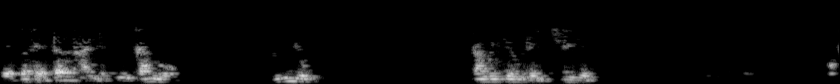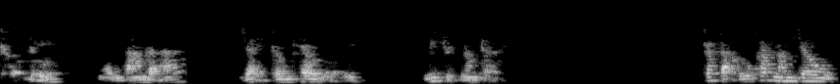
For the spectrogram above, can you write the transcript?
để có thể trở thành được những cán bộ ứng dụng trong cái chương trình xây dựng. Của thượng đế ông tám đã dạy công theo đuổi mấy chục năm trời. Các đạo hữu khắp năm châu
